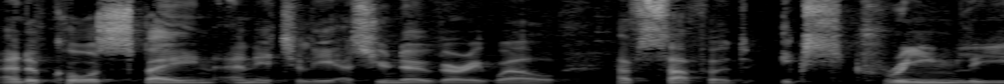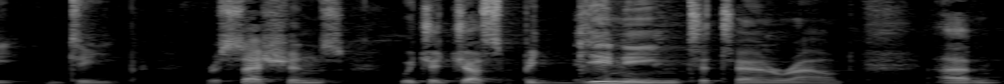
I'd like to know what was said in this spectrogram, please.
And of course, Spain and Italy, as you know very well, have suffered extremely deep recessions, which are just beginning to turn around. Um,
